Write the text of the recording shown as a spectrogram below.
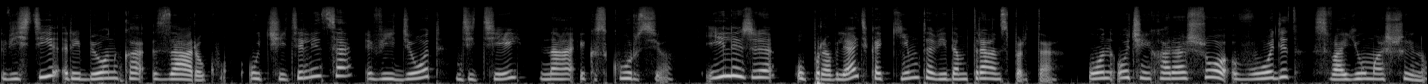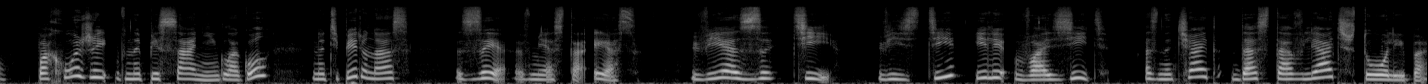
вести ребенка за руку. Учительница ведет детей на экскурсию. Или же управлять каким-то видом транспорта. Он очень хорошо водит свою машину. Похожий в написании глагол, но теперь у нас «з» вместо «с». Везти. Везти или возить означает доставлять что-либо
